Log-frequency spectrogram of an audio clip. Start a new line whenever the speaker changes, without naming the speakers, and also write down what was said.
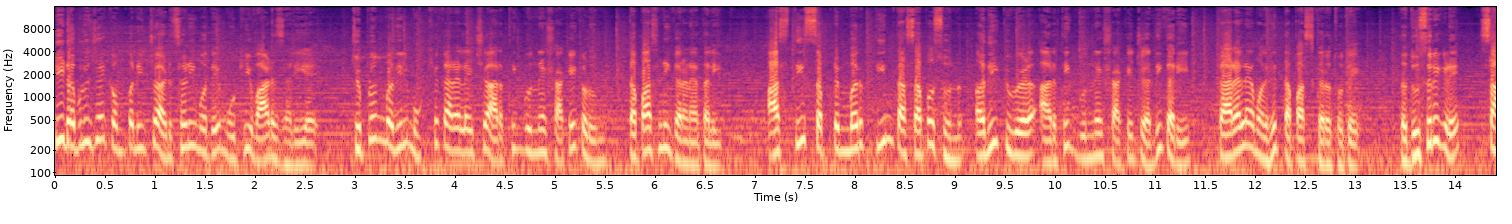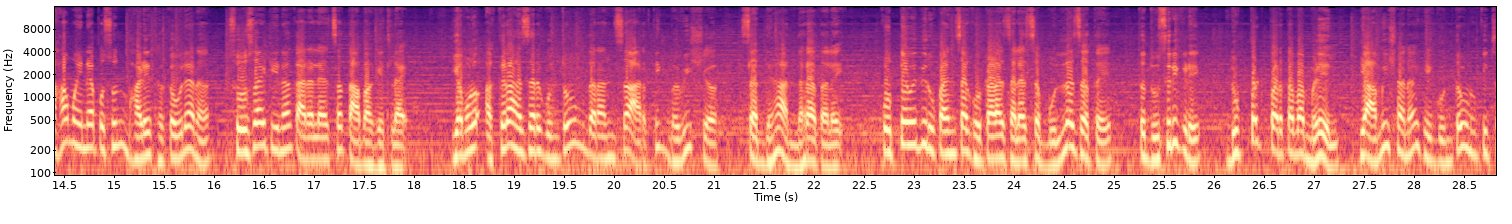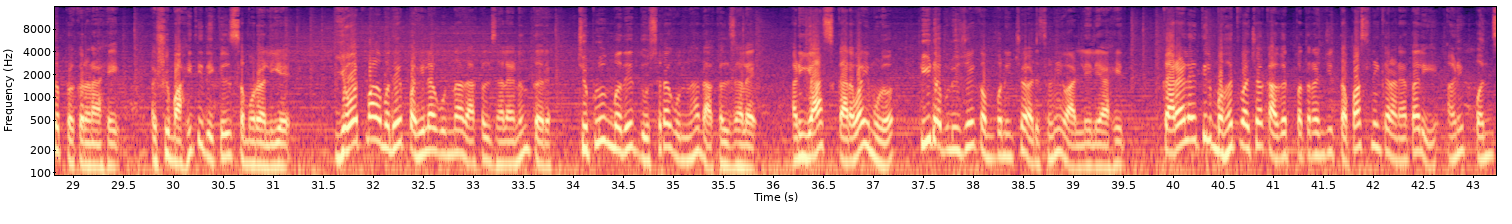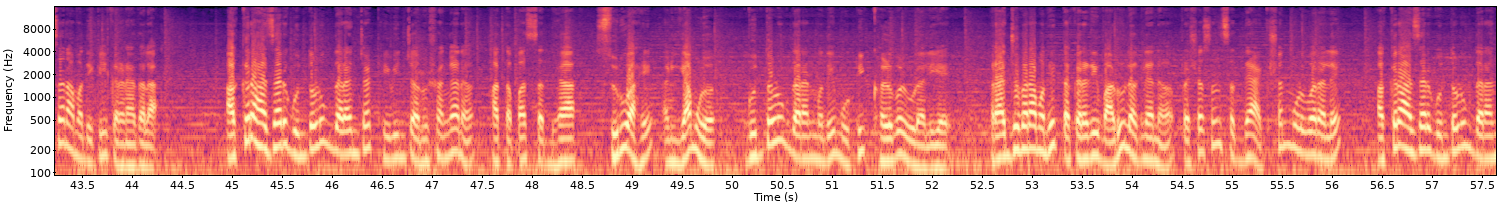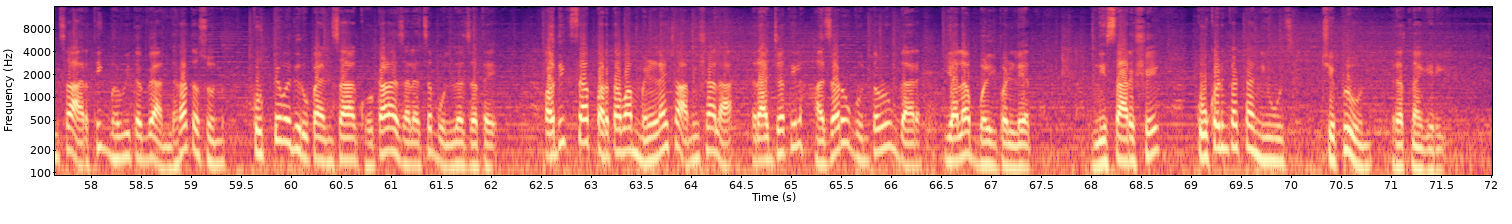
T W J कंपनीच्या अडचणीमध्ये मोठी वाढ झाली आहे. चिपळूणमधील मुख्य कार्यालयाची आर्थिक गुन्हे शाखेकडून तपासणी करण्यात आली. आज तीस सप्टेंबर तीन तासापासून अधिक वेळ आर्थिक गुन्हे शाखेचे अधिकारी कार्यालयामध्ये तपास करत होते. तर दुसरीकडे सहा महिन्यापासून भाडे थकवल्यानं सोसायटीनं कार्यालयाचा ताबा घेतलाय. यामुळे अकरा हजार गुंतवणूकदारांचं आर्थिक भविष्य सध्या अंधारात आलंय. कोट्यवधी रुपयांचा घोटाळा झाल्याचं बोललं जातंय तर दुसरीकडे दुप्पट परतावा मिळेल या आमिषानं हे गुंतवणुकीचं प्रकरण आहे अशी माहिती देखील समोर आली आहे. यवतमाळमध्ये पहिला गुन्हा दाखल झाल्यानंतर चिपळूणमध्ये दुसरा गुन्हा दाखल झालाय आणि याच कारवाईमुळे टी डब्ल्यू जे कंपनीच्या अडचणी वाढलेल्या आहेत. कार्यालयातील महत्त्वाच्या कागदपत्रांची तपासणी करण्यात आली आणि पंचनामा देखील करण्यात आला. अकरा हजार गुंतवणूकदारांच्या ठेवींच्या अनुषंगानं हा तपास सध्या सुरू आहे आणि यामुळं गुंतवणूकदारांमध्ये मोठी खळबळ उडाली आहे. राज्यभरामध्ये तक्रारी वाढू लागल्यानं प्रशासन सध्या ऍक्शन मोडवर आले अकरा हजार गुंतवणूकदारांचं आर्थिक भवितव्य अंधारात असून कोट्यवधी रुपयांचा घोटाळा झाल्याचं बोललं जाते अधिकचा परतावा मिळण्याच्या आमिषाला राज्यातील हजारो गुंतवणूकदार याला बळी पडले आहेत निसार शेख कोकणकट्टा न्यूज चिपळूण रत्नागिरी.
